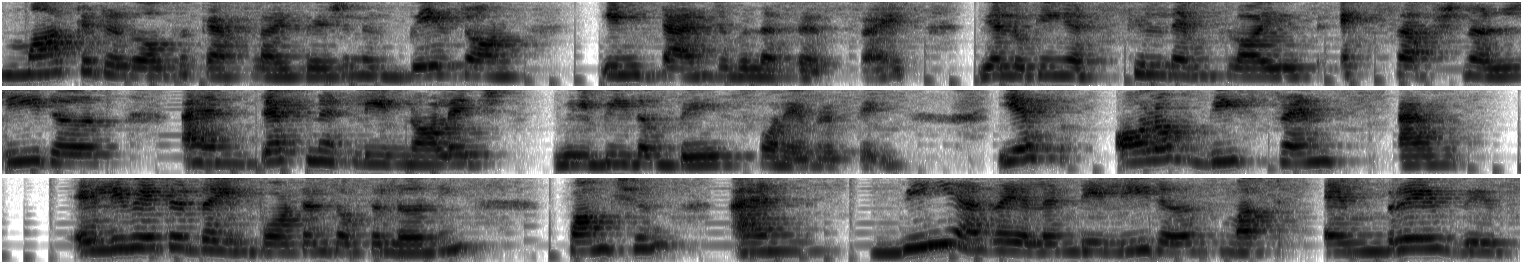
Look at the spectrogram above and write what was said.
market is also capitalization is based on intangible assets right we are looking at skilled employees exceptional leaders and definitely knowledge will be the base for everything. Yes, all of these trends have elevated the importance of the learning function, and we as a L&D leaders must embrace this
